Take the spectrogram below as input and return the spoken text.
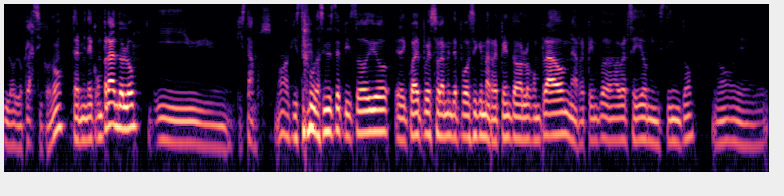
lo, clásico, ¿no? Terminé comprándolo y aquí estamos, ¿no? Aquí estamos haciendo este episodio, del cual pues solamente puedo decir que me arrepiento de haberlo comprado, me arrepiento de no haber seguido mi instinto, ¿no? Eh,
